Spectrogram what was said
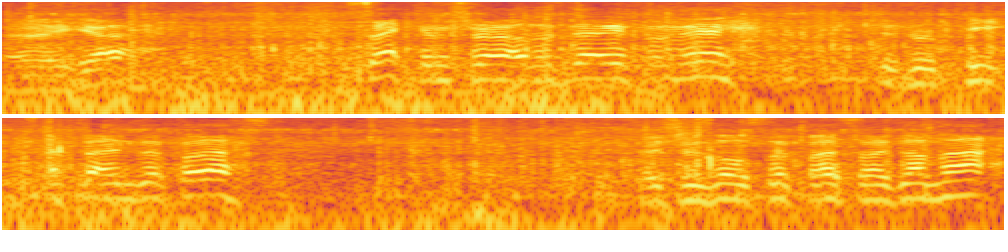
There we trail of the day for me. Did repeat offender first, which is also the first I've done that.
